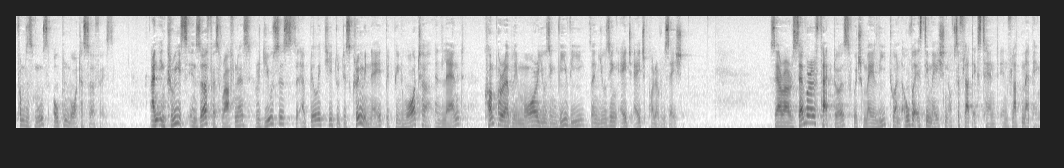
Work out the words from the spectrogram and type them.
from the smooth open water surface. An increase in surface roughness reduces the ability to discriminate between water and land comparably more using VV than using HH polarization. There are several factors which may lead to an overestimation of the flood extent in flood mapping.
